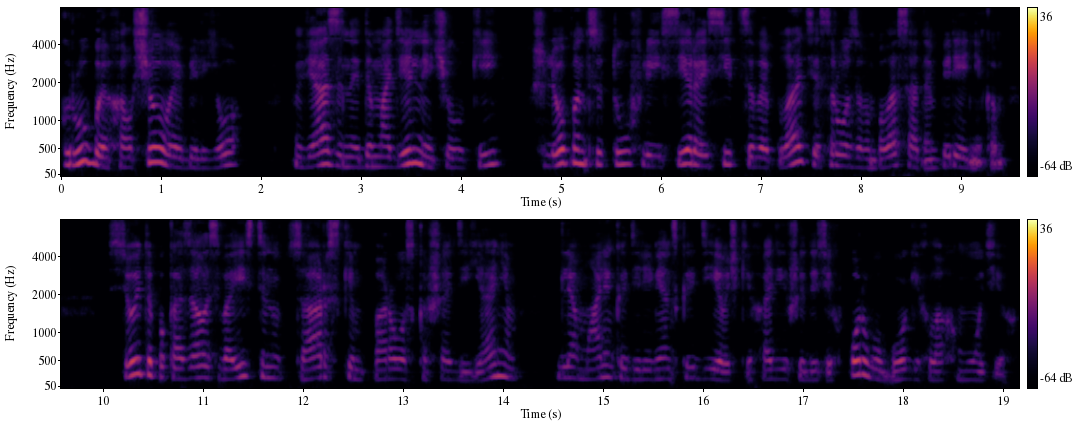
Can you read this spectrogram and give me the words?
Грубое холщовое белье, вязаные домодельные чулки, шлепанцы туфли и серое ситцевое платье с розовым полосатым передником — все это показалось воистину царским по роскоши одеянием для маленькой деревенской девочки, ходившей до сих пор в убогих лохмотьях.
